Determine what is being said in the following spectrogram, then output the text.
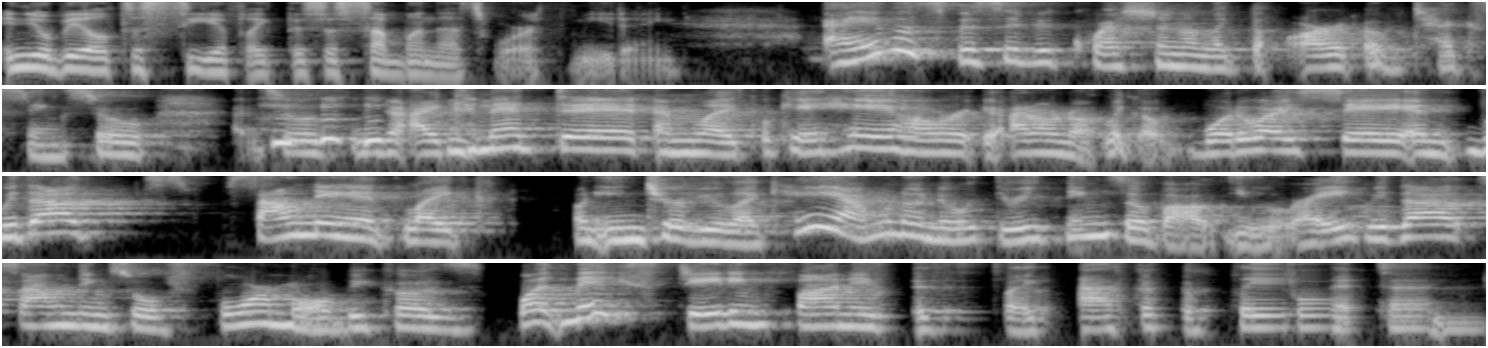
and you'll be able to see if like this is someone that's worth meeting. I have a specific question on like the art of texting. So, so you know, I connected. I'm like, okay, hey, how are you? I don't know, like, uh, what do I say? And without sounding it like an interview, like, hey, I want to know three things about you, right? Without sounding so formal, because what makes dating fun is this like aspect of playfulness and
